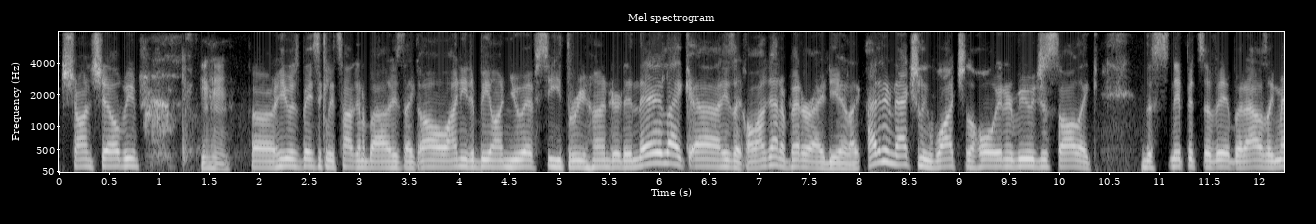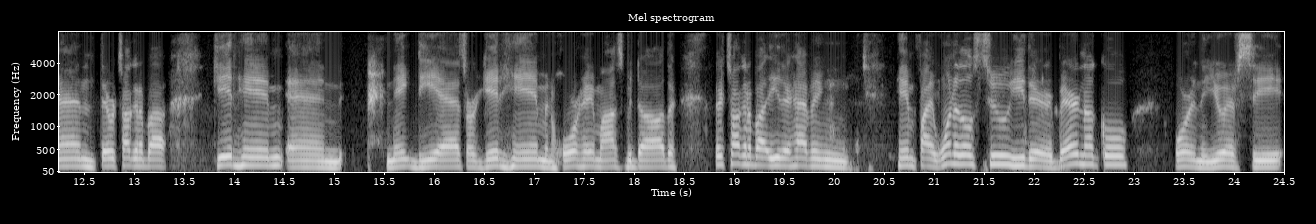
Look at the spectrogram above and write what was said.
Sean Shelby. Mhm. Uh, he was basically talking about he's like, oh, I need to be on UFC 300, and they're like, uh, he's like, oh, I got a better idea. Like, I didn't actually watch the whole interview, just saw like the snippets of it, but I was like, man, they were talking about get him and Nate Diaz or get him and Jorge Masvidal. They're, they're talking about either having him fight one of those two, either bare knuckle or in the UFC,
